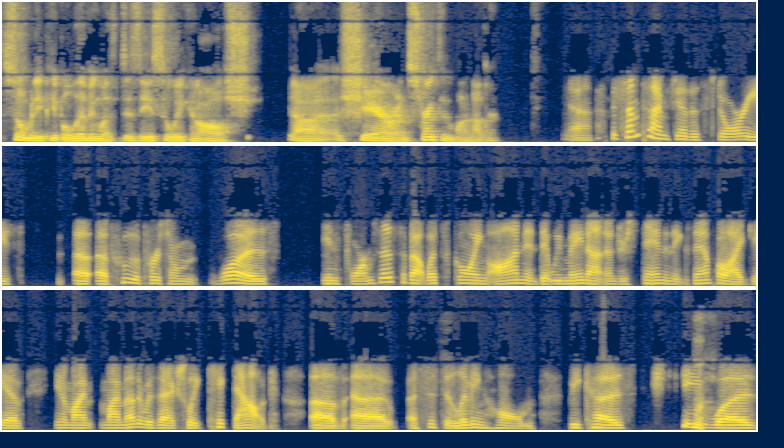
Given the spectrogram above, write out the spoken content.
so many people living with disease, so we can all sh- uh, share and strengthen one another. Yeah, but sometimes you know the stories uh, of who the person was informs us about what's going on and that we may not understand. An example I give, you know, my my mother was actually kicked out of a assisted living home because she was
